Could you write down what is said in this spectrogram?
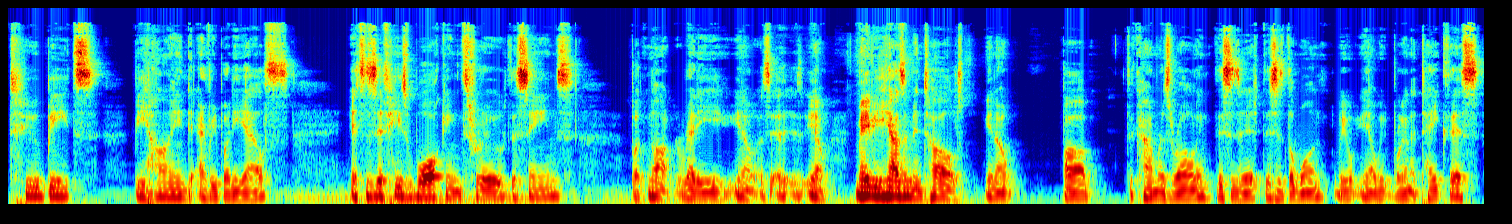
two beats behind everybody else. It's as if he's walking through the scenes, but not ready. You know, you know, maybe he hasn't been told. You know, Bob, the camera's rolling. This is it. This is the one. We, you know, we, we're going to take this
